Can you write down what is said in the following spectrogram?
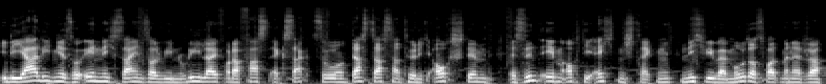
Ideallinie so ähnlich sein soll wie in Real Life oder fast exakt so, dass das natürlich auch stimmt. Es sind eben auch die echten Strecken, nicht wie beim Motorsport Manager,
